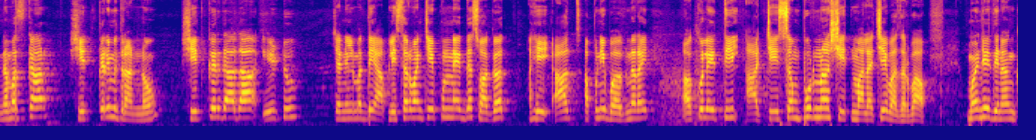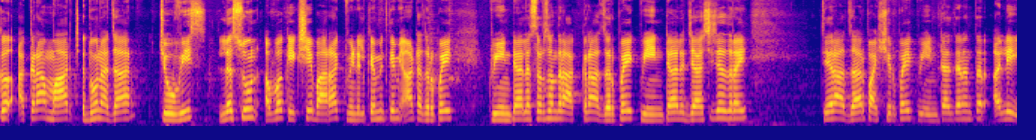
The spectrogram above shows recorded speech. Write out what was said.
नमस्कार शेतकरी मित्रांनो शेतकरी दादा यूट्यूब चॅनेलमध्ये आपले सर्वांचे पुन्हा एकदा स्वागत आहे. आज आपण बघणार आहे अकोला येथील आजचे संपूर्ण शेतमालाचे बाजारभाव. म्हणजे दिनांक अकरा मार्च दोन हजार चोवीस लसूण अवक एकशे बारा क्विंटल कमीत कमी आठ हजार रुपये क्विंटल सरसंद्रा अकरा हजार रुपये क्विंटल जास्तीत जास्त आहे तेरा हजार पाचशे रुपये क्विंटल त्यानंतर आले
